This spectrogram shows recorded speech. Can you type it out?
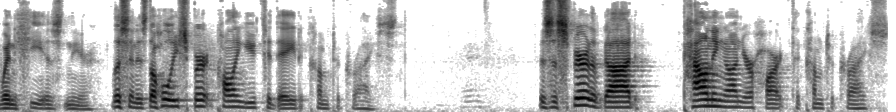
when he is near. Listen, is the Holy Spirit calling you today to come to Christ? Is the Spirit of God pounding on your heart to come to Christ?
